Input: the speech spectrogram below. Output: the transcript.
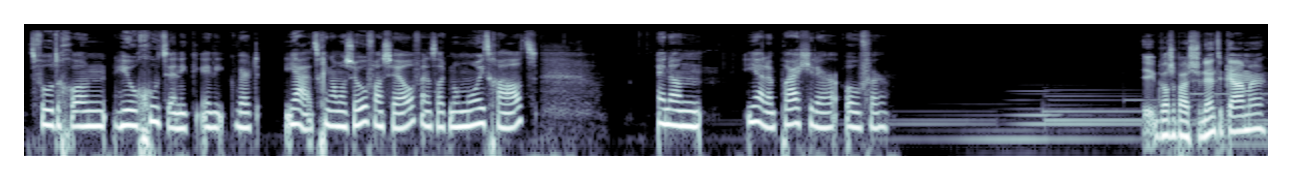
Het voelde gewoon heel goed. En ik, en ik werd, ja, het ging allemaal zo vanzelf. En dat had ik nog nooit gehad. En dan ja, dan praat je daarover. Ik was op haar studentenkamer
